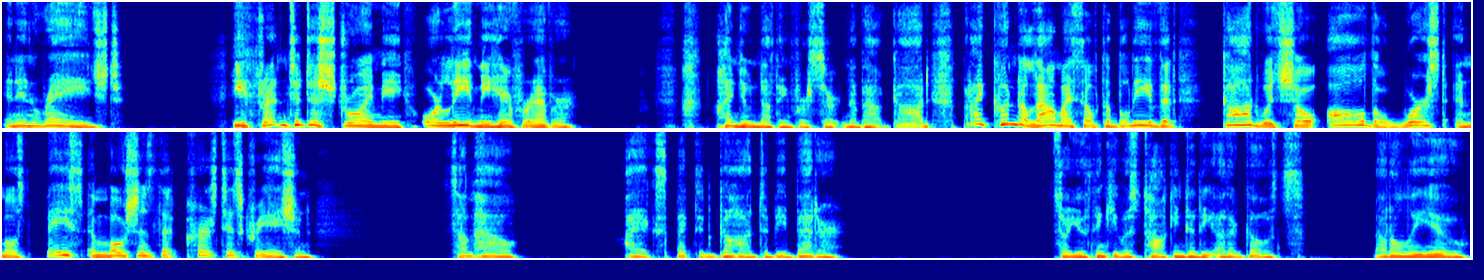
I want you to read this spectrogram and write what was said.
and enraged. He threatened to destroy me or leave me here forever. I knew nothing for certain about God, but I couldn't allow myself to believe that God would show all the worst and most base emotions that cursed his creation. Somehow, I expected God to be better. So you think he was talking to the other ghosts, not only you?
